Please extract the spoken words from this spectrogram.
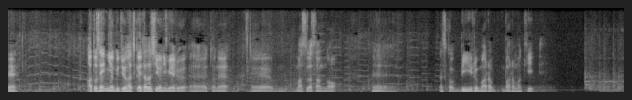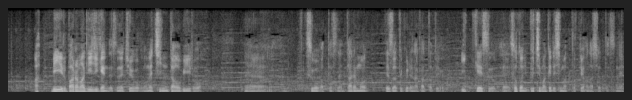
ね。あと1218回正しいように見えるえっ、とね、えー増田さんのえーなんすかビールばらばらまき？あビールばらまき事件ですね中国のねチンタオビールを、えーすごかったですね。誰も手伝ってくれなかったという。1ケース、えー外にぶちまけてしまったっていう話だったですね。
